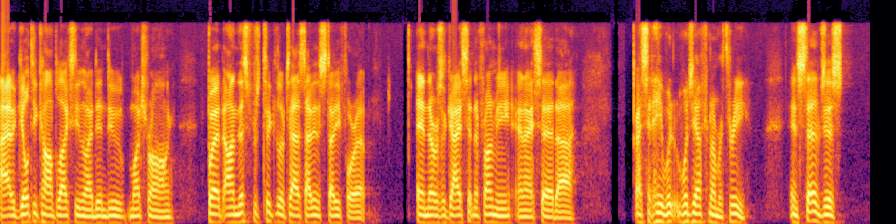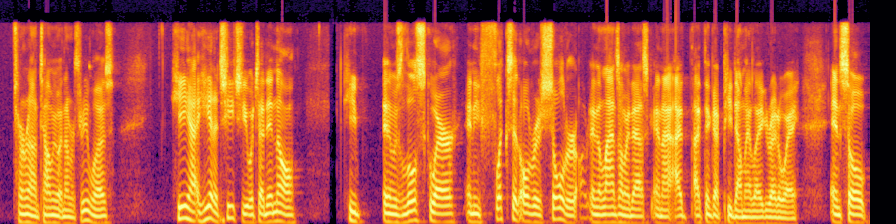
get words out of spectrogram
I had a guilty complex, even though I didn't do much wrong. But on this particular test, I didn't study for it. And there was a guy sitting in front of me, and I said, uh, I said, hey, what, what'd you have for number three? Instead of just turn around and tell me what number three was, he he had a cheat sheet, which I didn't know. He and it was a little square, and he flicks it over his shoulder, and it lands on my desk, and I I, I think I peed down my leg right away. And so,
